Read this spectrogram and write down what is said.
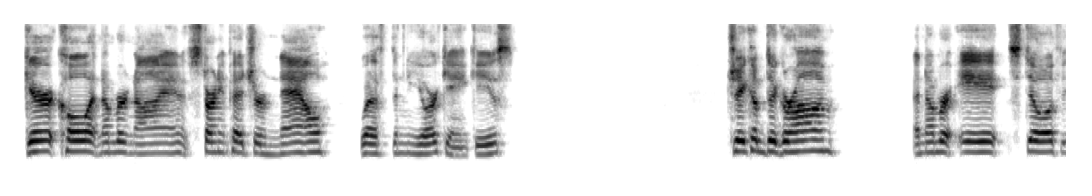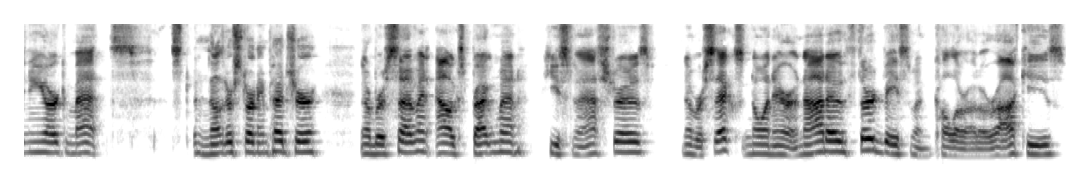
Gerrit Cole at number nine, starting pitcher now with the New York Yankees. Jacob DeGrom at number eight, still with the New York Mets, another starting pitcher. Number seven, Alex Bregman, Houston Astros. Number six, Nolan Arenado, third baseman, Colorado Rockies.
